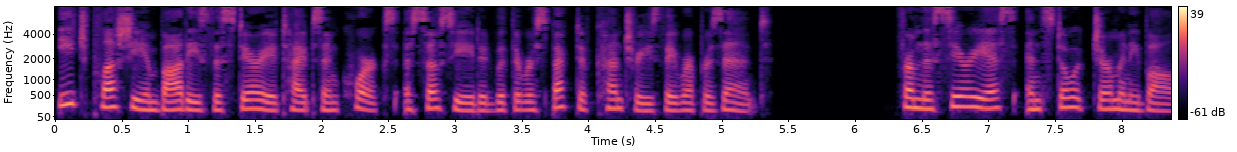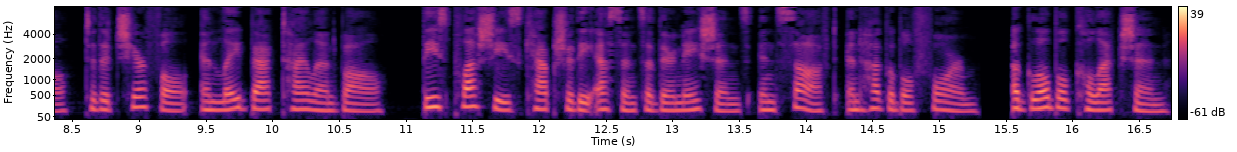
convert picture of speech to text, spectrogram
Each plushie embodies the stereotypes and quirks associated with the respective countries they represent. From the serious and stoic Germany ball to the cheerful and laid-back Thailand ball, these plushies capture the essence of their nations in soft and huggable form, a global collection.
